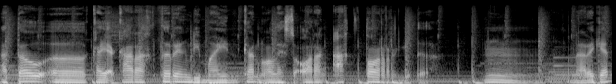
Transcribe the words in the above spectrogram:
atau uh, kayak karakter yang dimainkan oleh seorang aktor gitu. Hmm, menarik kan?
